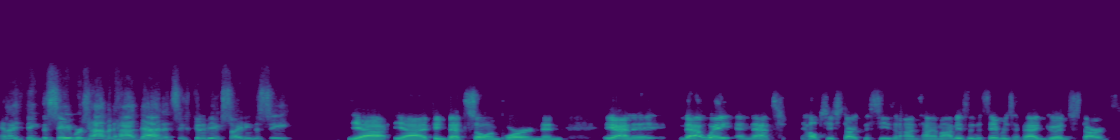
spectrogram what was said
And I think the Sabres haven't had that. It's, it's going to be exciting to see. Yeah, yeah, I think that's so important, and yeah, and it, that way, and that helps you start the season on time. Obviously, the Sabres have had good starts,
